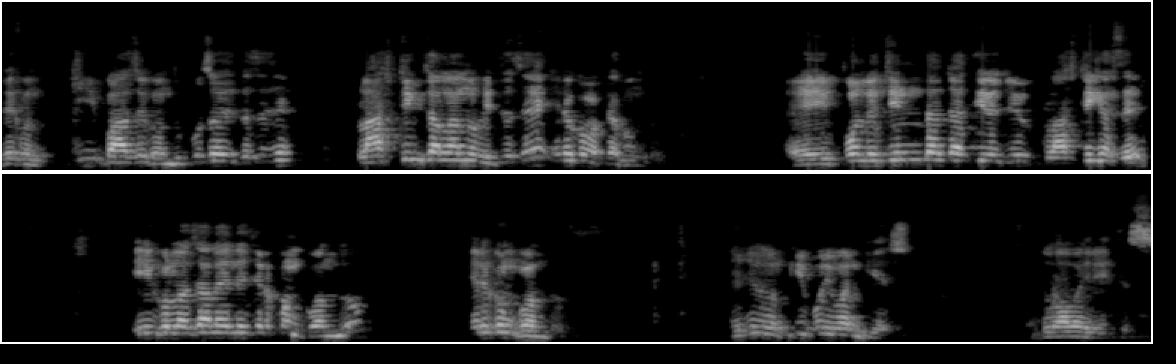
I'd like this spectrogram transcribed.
দেখুন, কি বাজে গন্ধ, বোঝা যেতেছে যে প্লাস্টিক জ্বালানো হইতেছে, এরকম একটা গন্ধ এই পলিথিন জাতীয় যে প্লাস্টিক আছে, এইগুলা জ্বালাইলে যেরকম গন্ধ, এরকম গন্ধ। এই যে কি পরিমাণ গ্যাস দোয়া বাইরে হইতেছে।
